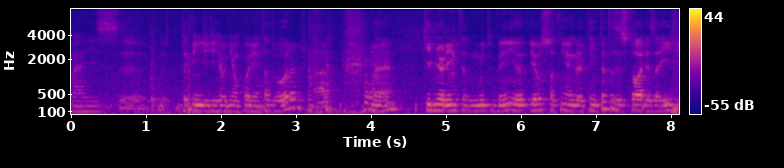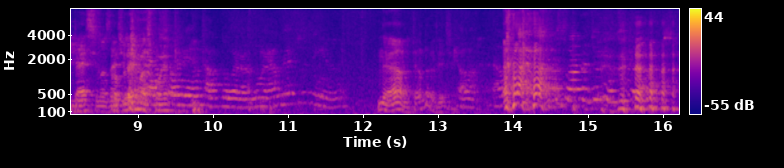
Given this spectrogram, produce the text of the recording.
Mas eh, depende de reunião com a orientadora, Claro. né? Que me orienta muito bem. Eu, eu só tenho a tem tantas histórias aí de Péssimas, né? problemas Era com sua orientadora, não era minha vizinha, né? Não, não tem nada a ver. ela, ela era professora de música.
